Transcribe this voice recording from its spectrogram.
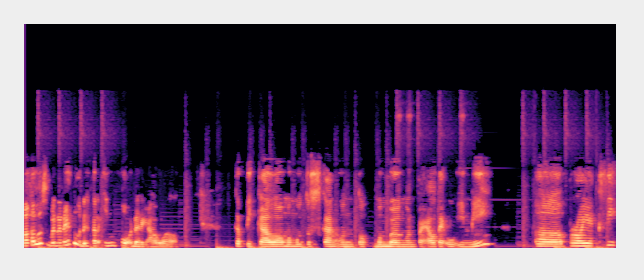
maka lu sebenarnya tuh udah terinfo dari awal ketika lo memutuskan untuk membangun PLTU ini uh, proyeksi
